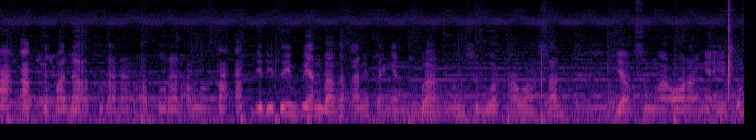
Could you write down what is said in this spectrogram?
taat kepada aturan-aturan Allah taat. Jadi itu impian banget aneh pengen bangun sebuah kawasan yang semua orangnya itu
